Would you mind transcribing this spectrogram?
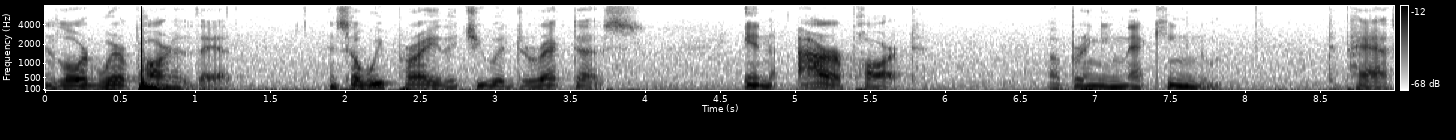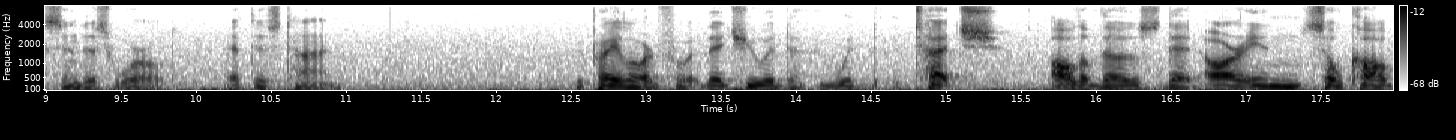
And Lord, we're part of that. And so we pray that you would direct us in our part of bringing that kingdom to pass in this world at this time. We pray, Lord, for that you would would touch all of those that are in so-called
